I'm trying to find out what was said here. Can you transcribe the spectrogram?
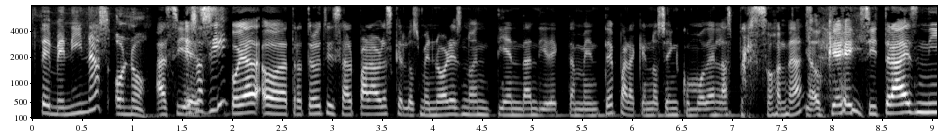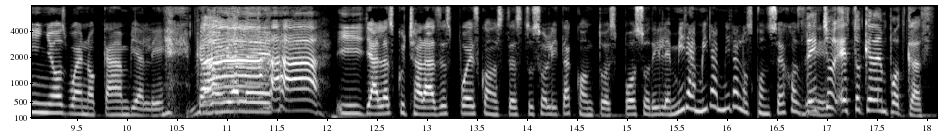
femeninas o no. Así es. ¿Es así? Voy a, a tratar de utilizar palabras que los menores no entiendan directamente para que no se incomoden las personas. Ok. Si traes niños, bueno, cámbiale, cámbiale. Ah. Y ya la escucharás después cuando estés tú solita con tu esposo. Dile, mira, mira, mira los consejos de... De hecho, esto queda en podcast.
